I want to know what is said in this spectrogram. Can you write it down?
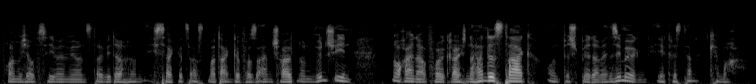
Freue mich auf Sie, wenn wir uns da wieder hören. Ich sage jetzt erstmal Danke fürs Einschalten und wünsche Ihnen noch einen erfolgreichen Handelstag und bis später, wenn Sie mögen. Ihr Christian Kämmerer.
